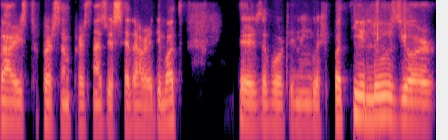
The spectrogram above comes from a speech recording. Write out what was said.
varies to person to person as you said already but there is a word in english but you lose your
